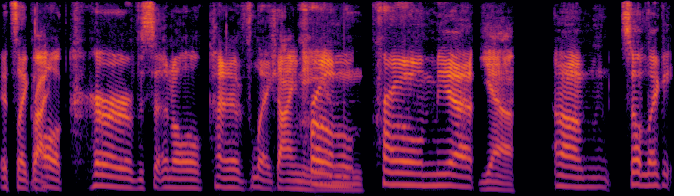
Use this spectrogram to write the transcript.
it's like Right. all curves and all kind of like Shiny chrome, chrome, yeah. Yeah. Um, so like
